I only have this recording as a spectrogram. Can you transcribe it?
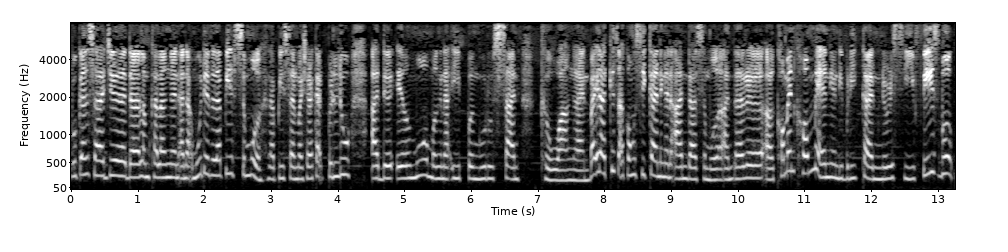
bukan sahaja dalam kalangan anak muda tetapi semua lapisan masyarakat perlu ada ilmu mengenai pengurusan kewangan. Baiklah kisah kongsikan dengan anda semua antara uh, komen-komen yang diberikan menerusi Facebook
